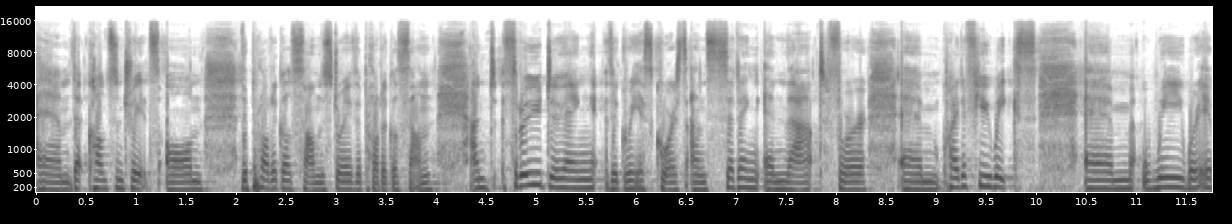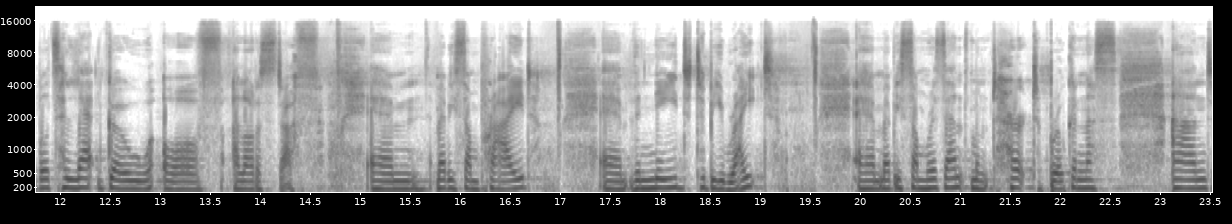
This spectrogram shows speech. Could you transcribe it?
um, that concentrates on the prodigal son, the story of the prodigal son. And through doing the grace course and sitting in that for um, quite a few weeks, um, we were able to let go of a lot of stuff. Um, maybe some pride, um, the need to be right um, maybe some resentment, hurt, brokenness. And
